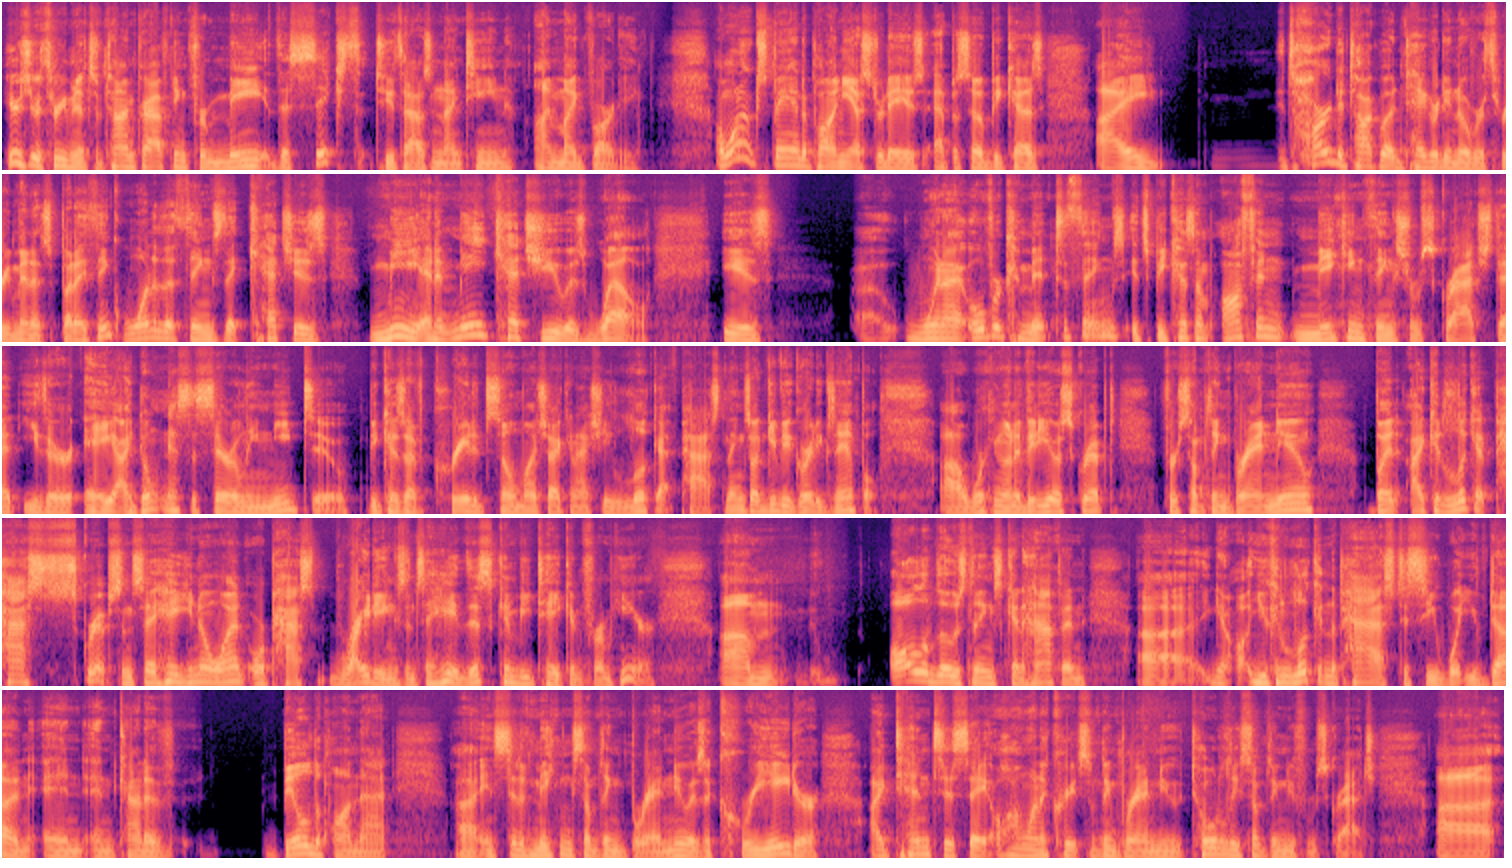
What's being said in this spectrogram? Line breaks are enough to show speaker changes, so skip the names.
Here's your three minutes of time crafting for May the 6th, 2019. I'm Mike Vardy. I want to expand upon yesterday's episode because I it's hard to talk about integrity in over three minutes, but I think one of the things that catches me, and it may catch you as well, is uh, when I overcommit to things, it's because I'm often making things from scratch that either A, I don't necessarily need to because I've created so much I can actually look at past things. I'll give you a great example. Uh, working on a video script for something brand new, but I could look at past scripts and say, hey, you know what? Or past writings and say, hey, this can be taken from here. Um, all of those things can happen. Uh, you know, you can look in the past to see what you've done and and kind of build upon that uh, instead of making something brand new. As a creator, I tend to say, "Oh, I want to create something brand new, totally something new from scratch." Uh,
